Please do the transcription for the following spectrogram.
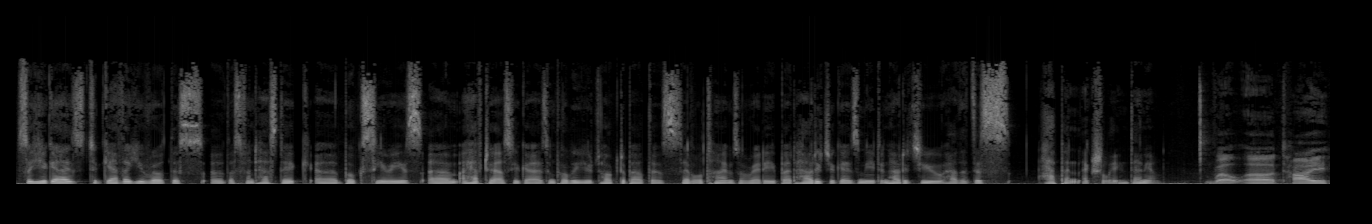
So you guys together, you wrote this uh, this fantastic uh, book series. Um, I have to ask you guys, and probably you talked about this several times already. But how did you guys meet, and how did you how did this happen? Actually, Daniel. Well, uh, Ty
